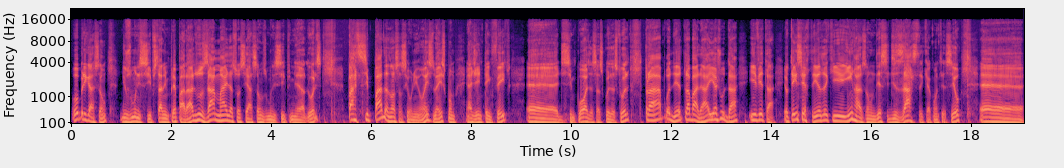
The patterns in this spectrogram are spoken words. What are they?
obrigação de os municípios estarem preparados, usar mais a associação dos municípios mineradores, participar das nossas reuniões, não é isso como a gente tem feito, é, de simpósios, essas coisas todas, para poder trabalhar e ajudar e evitar. Eu tenho certeza que, em razão desse desastre que aconteceu, é,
